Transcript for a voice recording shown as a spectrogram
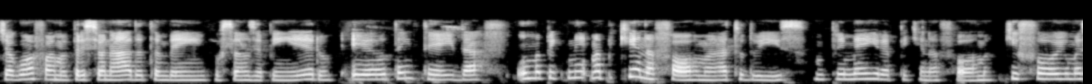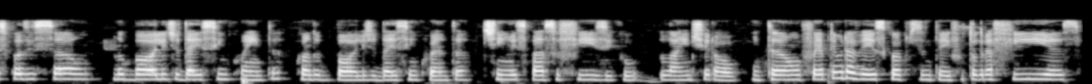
de alguma forma pressionada também por Sanzia Pinheiro, eu tentei dar uma, uma pequena forma a tudo isso, uma primeira pequena forma, que foi uma exposição no Bole de 1050, quando o Bole de 1050 tinha um espaço físico lá em Tirol. Então, foi a primeira vez que eu apresentei fotografias,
